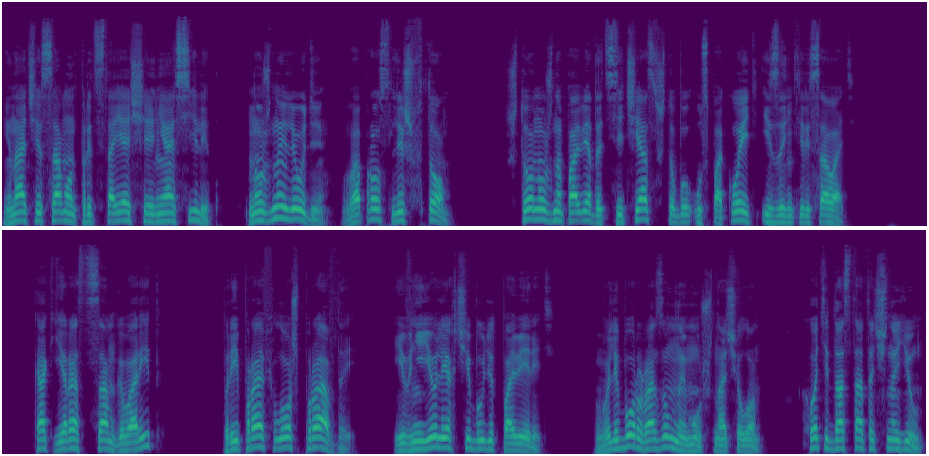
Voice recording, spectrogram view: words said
иначе сам он предстоящее не осилит. Нужны люди. Вопрос лишь в том, что нужно поведать сейчас, чтобы успокоить и заинтересовать. Как Ераст сам говорит, приправь ложь правдой, и в нее легче будет поверить. Валибор разумный муж, начал он, хоть и достаточно юн.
